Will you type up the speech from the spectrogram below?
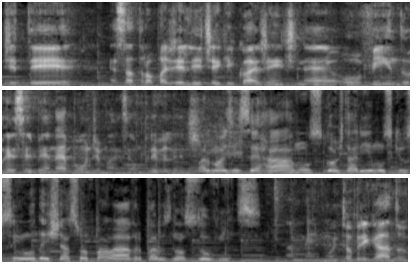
de ter essa tropa de elite aqui com a gente, né? Ouvindo, recebendo, é bom demais, é um privilégio. Para nós encerrarmos, gostaríamos que o Senhor deixasse uma palavra para os nossos ouvintes. Amém. Muito obrigado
